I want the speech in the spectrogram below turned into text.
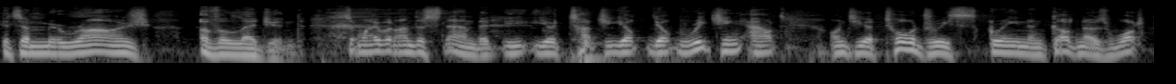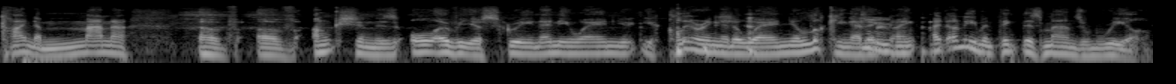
It's a mirage of a legend. So I would understand that you're touching, you're, you're reaching out onto your tawdry screen, and God knows what kind of manner of of unction is all over your screen anyway, and you're, you're clearing it away, and you're looking at it, going, I don't even think this man's real.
